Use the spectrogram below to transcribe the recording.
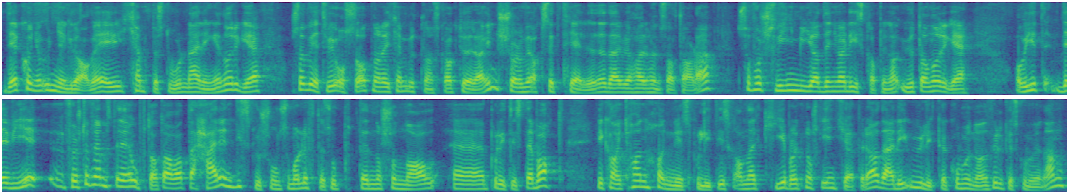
det kan jo undergrave ei kjempestor næring i Norge. Så vet vi også at når det kommer utenlandske aktører inn, selv om vi aksepterer det der vi har handelsavtaler, så forsvinner mye av den verdiskapinga ut av Norge. Og vi, det vi først og fremst er opptatt av at dette er en diskusjon som må løftes opp til nasjonal eh, politisk debatt. Vi kan ikke ha en handelspolitisk anarki blant norske innkjøpere, der de ulike kommunene og fylkeskommunene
